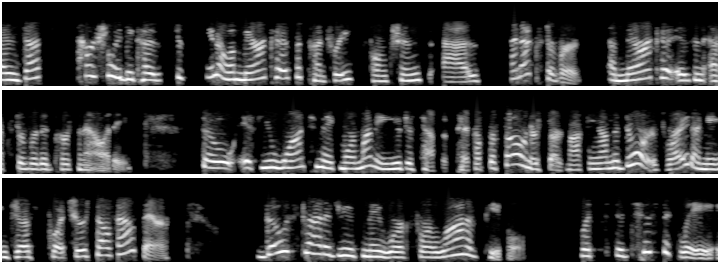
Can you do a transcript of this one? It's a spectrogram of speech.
And that's partially because just, you know, America as a country functions as an extrovert. America is an extroverted personality. So if you want to make more money, you just have to pick up the phone or start knocking on the doors, right? I mean, just put yourself out there. Those strategies may work for a lot of people, but statistically,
